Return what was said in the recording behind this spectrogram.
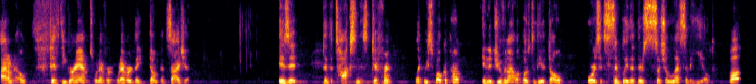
I don't know, 50 grams, whatever, whatever they dump inside you. Is it that the toxin is different, like we spoke about, in the juvenile opposed to the adult? Or is it simply that there's such a less of a yield? Well,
